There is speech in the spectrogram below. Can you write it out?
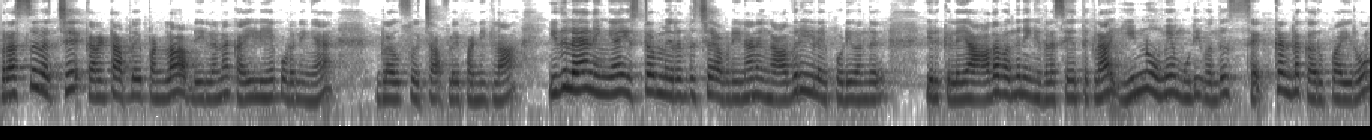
ப்ரஷ்ஷு வச்சு கரெக்டாக அப்ளை பண்ணலாம். அப்படி இல்லைன்னா கையிலேயே கூட நீங்கள் க்ளவுஸ் வச்சு அப்ளை பண்ணிக்கலாம். இதில் நீங்கள் இஷ்டம் இருந்துச்சு அப்படின்னா நீங்கள் அவரி இலை பொடி வந்து இருக்கு இல்லையா? அதை வந்து நீங்கள் இதில் சேர்த்துக்கலாம். இன்னுமே முடி வந்து செகண்டில் கருப்பாயிரும்.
